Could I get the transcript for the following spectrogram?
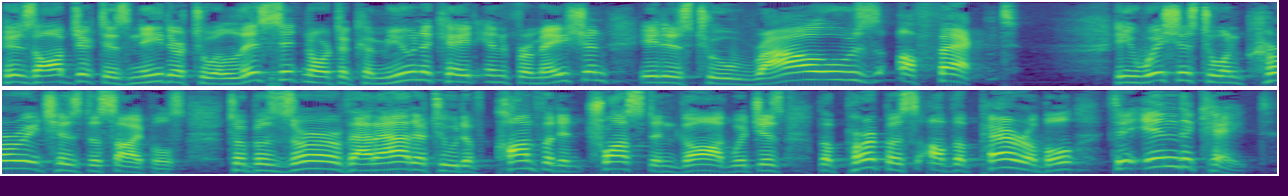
his object is neither to elicit nor to communicate information, it is to rouse affect. He wishes to encourage his disciples to preserve that attitude of confident trust in God, which is the purpose of the parable to indicate.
